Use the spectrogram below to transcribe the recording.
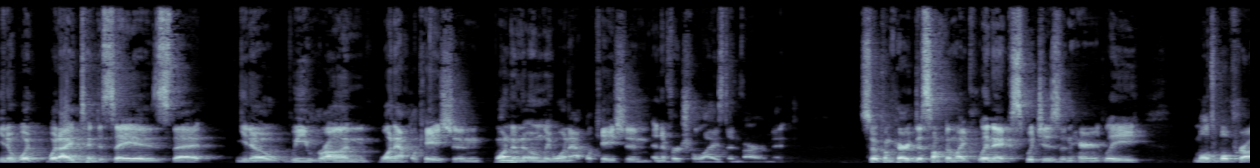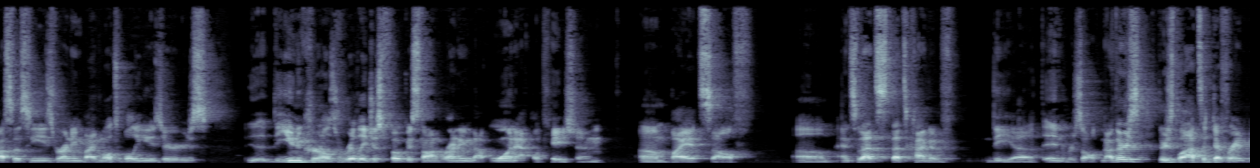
you know, what, what I tend to say is that, you know, we run one application, one and only one application in a virtualized environment. So compared to something like Linux, which is inherently multiple processes running by multiple users, the unikernel is really just focused on running that one application um, by itself. Um, and so that's that's kind of the, uh, the end result. Now there's there's lots of different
